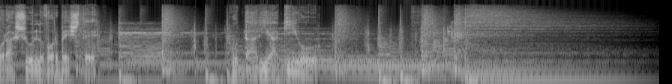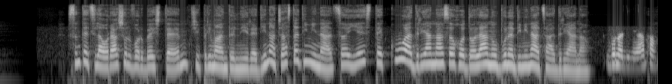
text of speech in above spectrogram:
Orașul vorbește cu Daria Ghiu Sunteți la Orașul Vorbește și prima întâlnire din această dimineață este cu Adriana Sohodoleanu. Bună dimineața, Adriana! Bună dimineața!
